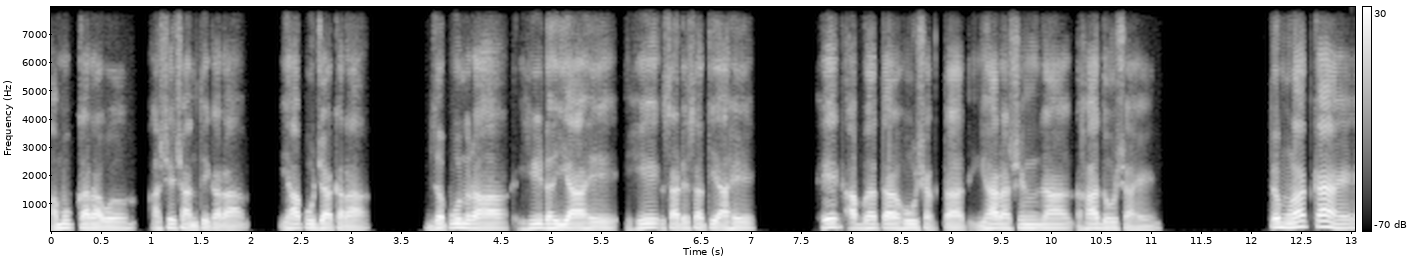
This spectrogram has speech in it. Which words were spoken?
अमुक करावं असे शांती करा ह्या पूजा करा जपून राहा ही ढय्या आहे हे साडेसाती आहे हे अपघात होऊ शकतात ह्या राशींना हा दोष आहे. तर मुळात काय आहे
